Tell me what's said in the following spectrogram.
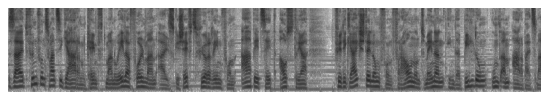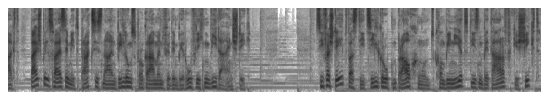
Seit 25 Jahren kämpft Manuela Vollmann als Geschäftsführerin von ABZ Austria für die Gleichstellung von Frauen und Männern in der Bildung und am Arbeitsmarkt, beispielsweise mit praxisnahen Bildungsprogrammen für den beruflichen Wiedereinstieg. Sie versteht, was die Zielgruppen brauchen und kombiniert diesen Bedarf geschickt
